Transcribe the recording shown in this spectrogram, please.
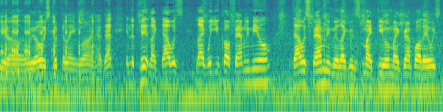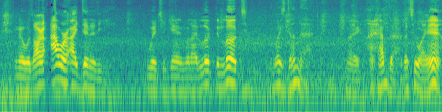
you know, we always cook the lengua and had that in the pit. Like that was like what you call family meal. That was family meal. Like it was my tío and my grandpa. They always, you know, it was our our identity. Which again, when I looked and looked, nobody's done that. Like I have that. That's who I am.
